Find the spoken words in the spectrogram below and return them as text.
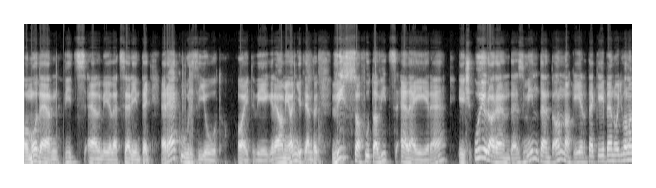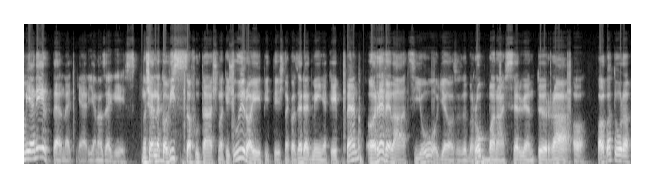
a modern vicc elmélet szerint egy rekurziót hajt végre, ami annyit jelent, hogy visszafut a vicc elejére, és újra rendez mindent annak érdekében, hogy valamilyen értelmet nyerjen az egész. Nos, ennek a visszafutásnak és újraépítésnek az eredményeképpen a reveláció, ugye az, az robbanásszerűen tör rá a hallgatóra,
